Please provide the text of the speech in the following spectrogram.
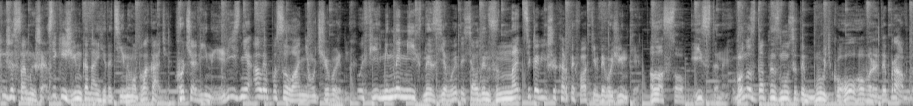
такий же самий жест, як і жінка на агітаційному плакаті. Хоча війни і різні, але посилання очевидне. У фільмі не міг не з'явитися один з найцікавіших артефактів дивожінки ласо істини. Воно здатне змусити будь-кого говорити правду.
